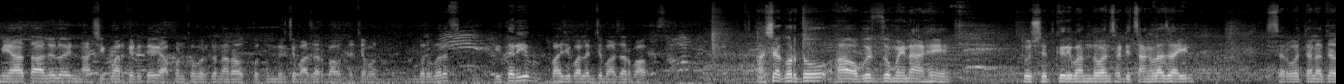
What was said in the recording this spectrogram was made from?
मी आता आलेलो आहे नाशिक मार्केट इथे. आपण कव्हर करणार आहोत कोथिंबीरचे बाजारभाव त्याच्याबरोबरच इतरही भाजीपाल्यांचे बाजारभाव. आशा करतो हा ऑगस्ट जो महिना आहे तो शेतकरी बांधवांसाठी चांगला जाईल. सर्व त्याला त्या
